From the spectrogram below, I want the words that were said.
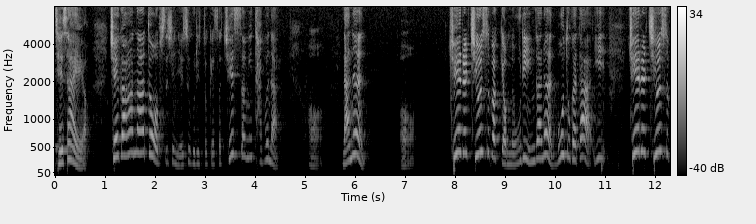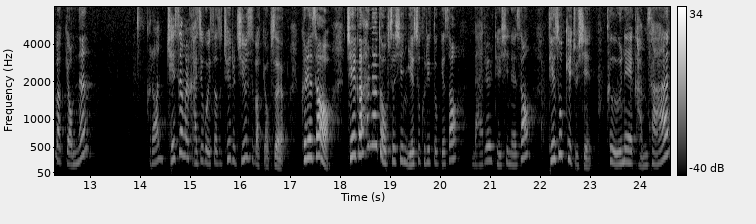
제사예요. 죄가 하나도 없으신 예수 그리스도께서 죄성이 다분한 어, 나는 어, 죄를 지을 수밖에 없는 우리 인간은 모두가 다 이 죄를 지을 수밖에 없는 그런 죄성을 가지고 있어서 죄를 지을 수밖에 없어요. 그래서 죄가 하나도 없으신 예수 그리스도께서 나를 대신해서 대속해 주신 그 은혜에 감사한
